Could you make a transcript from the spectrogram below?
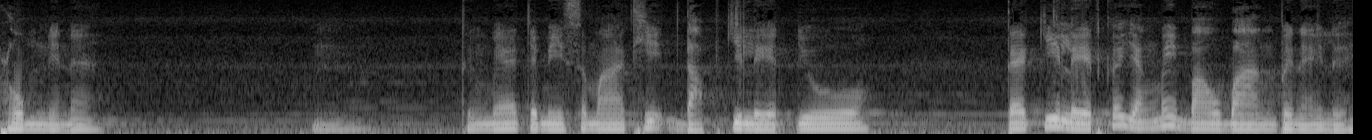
พรมเนี่ยนะ ถึงแม้จะมีสมาธิดับกิเลสอยู่ แต่กิเลสก็ยังไม่เบาบางไปไหนเลย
